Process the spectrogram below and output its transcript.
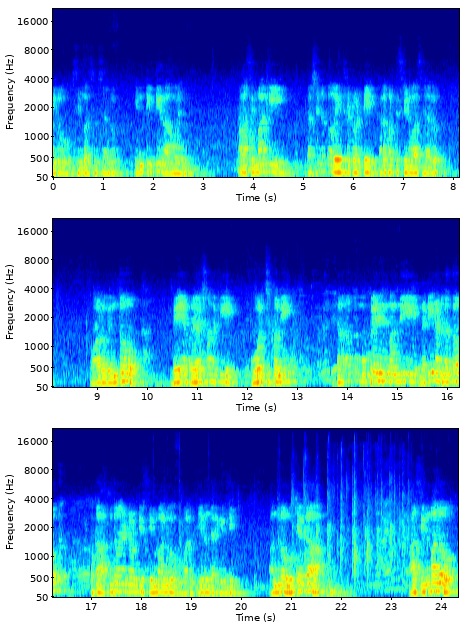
మీరు సినిమా చూశారు ఇంటింటి రామాయణం. ఆ సినిమాకి దర్శకత్వం వహించినటువంటి కనపర్తి శ్రీనివాస్ గారు వారు ఎంతో వ్యయ ప్రవేశాలకి ఓర్చుకొని దాదాపు ముప్పై ఎనిమిది మంది నటీనటులతో ఒక అద్భుతమైనటువంటి సినిమాను వారు తీయడం జరిగింది. అందులో ముఖ్యంగా ఆ సినిమాలో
